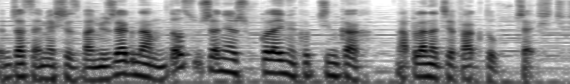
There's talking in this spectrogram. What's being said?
Tymczasem ja się z Wami żegnam. Do usłyszenia już w kolejnych odcinkach na Planecie Faktów. Cześć!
